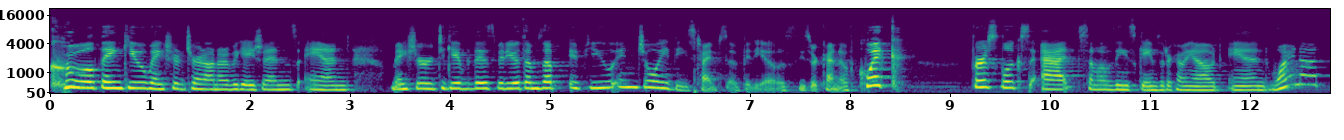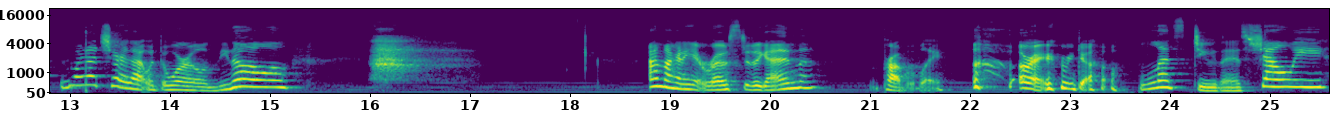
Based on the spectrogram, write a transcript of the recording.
cool, thank you. Make sure to turn on notifications and make sure to give this video a thumbs up if you enjoy these types of videos. These are kind of quick, first looks at some of these games that are coming out and why not why not share that with the world you know i'm not gonna get roasted again probably all right here we go let's do this shall we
